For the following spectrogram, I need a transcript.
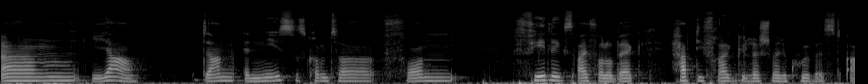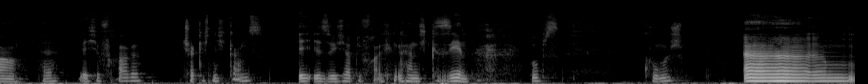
Ähm, ja, dann nächstes Kommentar von Felix I follow back. Hab die Frage gelöscht, weil du cool bist. Ah, hä? Welche Frage? Check ich nicht ganz. Ich, also ich habe die Frage gar nicht gesehen. Ups. Komisch. Ähm,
